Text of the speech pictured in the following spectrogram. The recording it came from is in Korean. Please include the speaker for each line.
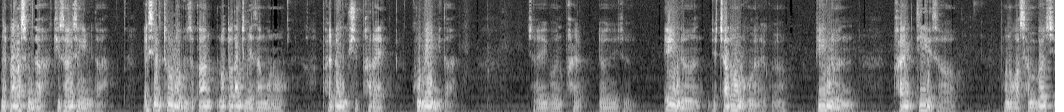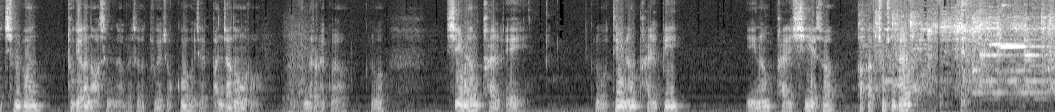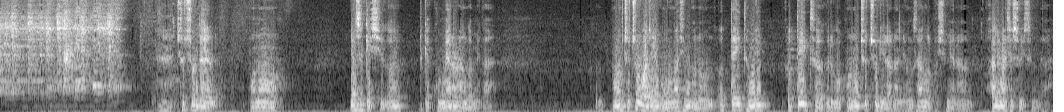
Speaker 1: 네, 반갑습니다. 기사회생입니다. 엑셀 툴로 분석한 로또 당첨 예상 번호 868회 구매입니다. 자, 이번 8, 여기 저 A는 이제 자동으로 구매를 했고요. B는 파일 D에서 번호가 3번, 17번 두 개가 나왔습니다. 그래서 두 개 줬고, 이제 반자동으로 구매를 했고요. 그리고 C는 파일 A, 그리고 D는 파일 B, E는 파일 C에서 각각 추출된 추출된 번호 6개씩을 이렇게 구매를 한 겁니다. 그 번호 추출 과정이 궁금하신 분은 업데이트 및 업데이트 그리고 번호 추출이라는 영상을 보시면 확인하실 수 있습니다.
